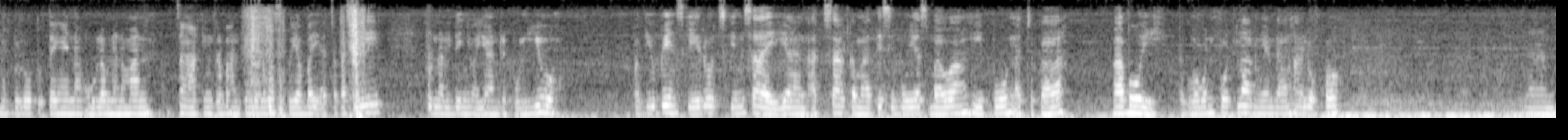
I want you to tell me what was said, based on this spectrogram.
magluluto tayo ngayon ng ulam na naman. At sa aking trabahanting dalawa, si Kuya Bay at saka si Ronaldinho, ayan, repolyo. Pagyubins, carrots, kinsay, yan, atsal, kamatis, sibuyas, bawang, hipon, at saka baboy. Tagwa one fourth lang, yan lang ang halo ko. Yan.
